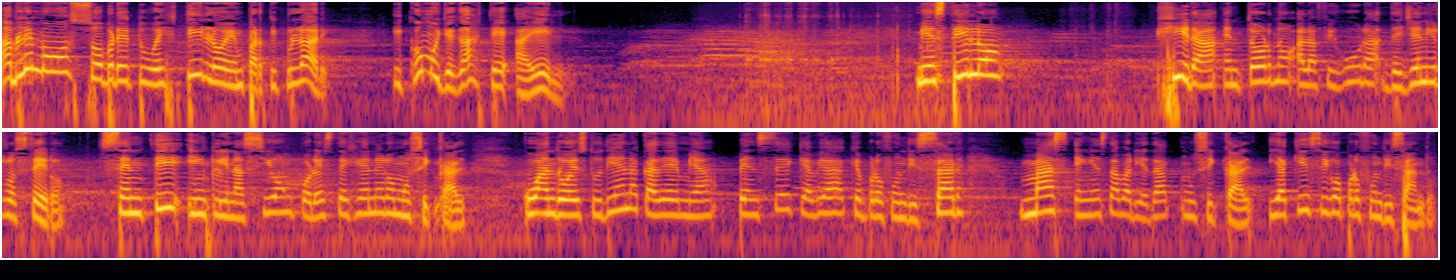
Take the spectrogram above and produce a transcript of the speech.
Hablemos sobre tu estilo en particular y cómo llegaste a él. Mi estilo gira en torno a la figura de Jenny Rosero. Sentí inclinación por este género musical. Cuando estudié en la academia, pensé que había que profundizar más en esta variedad musical y aquí sigo profundizando.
